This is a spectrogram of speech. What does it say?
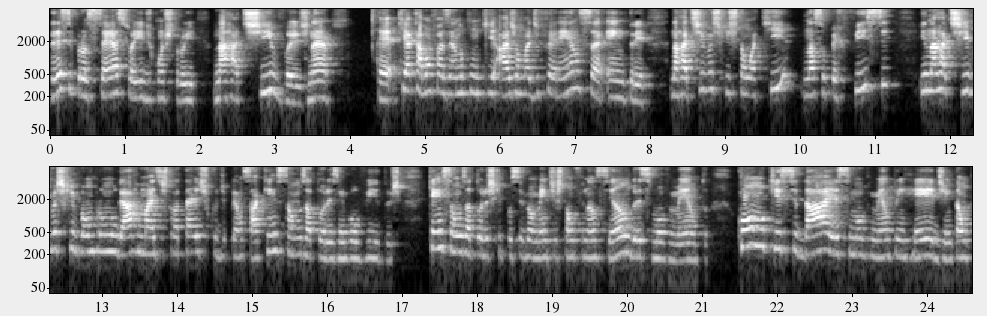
nesse processo aí de construir narrativas, né? É, que acabam fazendo com que haja uma diferença entre narrativas que estão aqui na superfície e narrativas que vão para um lugar mais estratégico de pensar quem são os atores envolvidos, quem são os atores que possivelmente estão financiando esse movimento, como que se dá esse movimento em rede. Então,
